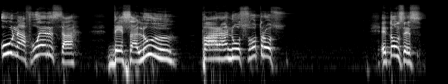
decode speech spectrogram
una fuerza de salud para nosotros. Entonces,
